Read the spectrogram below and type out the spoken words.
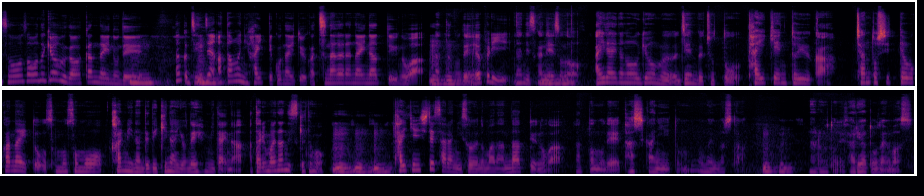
そもそもの業務が分かんないので、うん、なんか全然頭に入ってこないというかつながらないなっていうのはあったので、やっぱり何ですかね、その間々の業務全部ちょっと体験というかちゃんと知っておかないとそもそも管理なんてできないよねみたいな当たり前なんですけど、体験してさらにそういうの学んだっていうのがあったので確かにと思いました。なるほどです。ありがとうございます。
